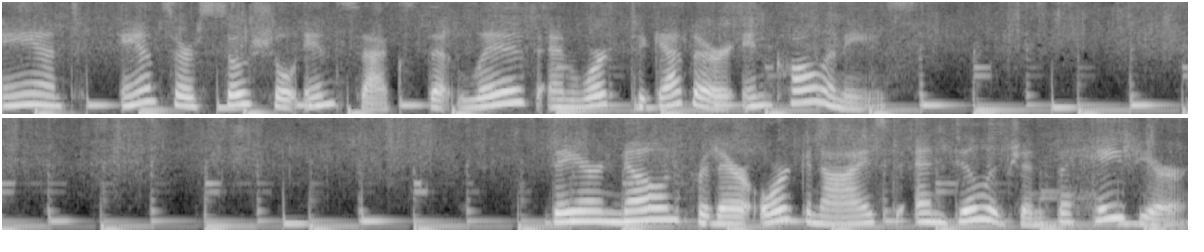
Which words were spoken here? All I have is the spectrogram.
Ant Ants are social insects that live and work together in colonies. They are known for their organized and diligent behavior,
